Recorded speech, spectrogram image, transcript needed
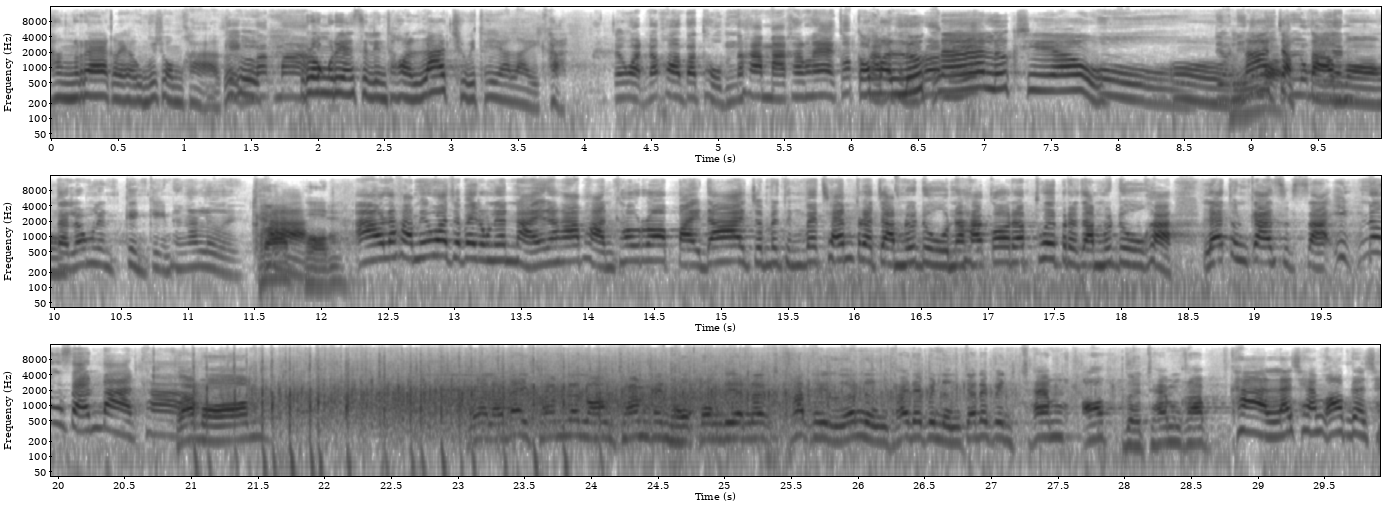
ครั้งแรกเลยค่ะคุณผู้ชมค่ะ ก็เก่งคือมากๆ โรงเรียนสิรินธรราชวิทยาลัยค่ะ จังหวัดนครปฐมนะคะ มาครั้งแรกก็ก็มาผ่ถึงลึกรอบนะ ลึกเชียว โอ้โอ้เดี๋ยวนี้น่าองบอกจับตามอง แต่โรงเรียนเก่งๆทั้งนั้นเลยครับค่ะผม เอาละค่ะไม่ว่าจะไปโรงเรียนไหนนะคะ ผ่านเข้ารอบไปได้จนไปถึงแชมป์ประจำฤดูนะคะ ก็รับถ้วยประจำฤดูค่ะ และทุนการศึกษาอีก1 0 0 0 0แบาทค่ะ ครับผม เมื่อเราได้แชมป์และรองแชมป์เป็น6โรงเรียนนะคัดให้เหลือหนึ่งใครได้เป็นหนึ่งจะได้เป็นแชมป์ออฟเดอะแชมป์ครับ ค่ะ และแชมป์ออฟเดอะแช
